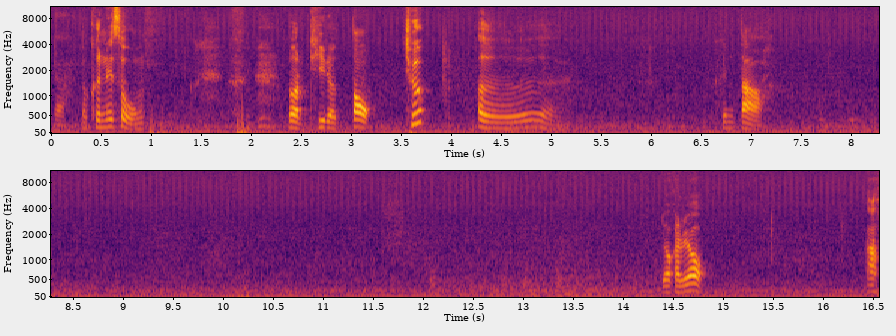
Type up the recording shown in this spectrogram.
เดี๋ยวต้องขึ้นให้สูงโดดทีเดี๋ยวตก ออ ขึ้นต่อ โยกกันโยกอ้าว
